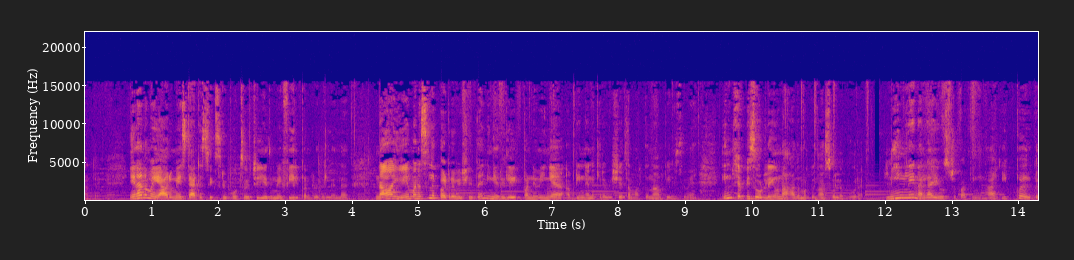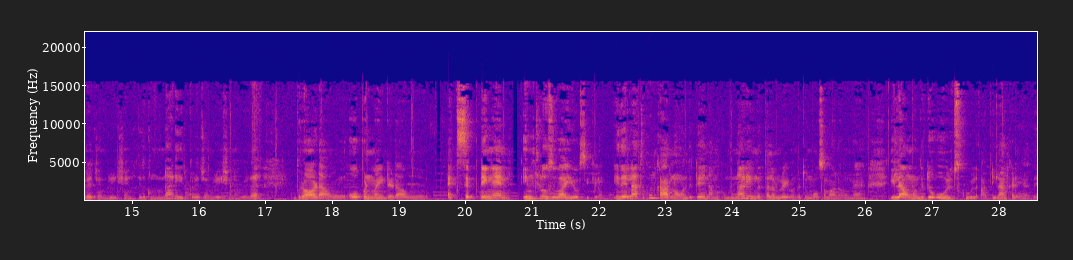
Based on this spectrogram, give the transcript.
மாட்டேன். ஏன்னா நம்ம யாருமே ஸ்டாட்டிஸ்டிக்ஸ் ரிப்போர்ட்ஸ் வச்சு எதுவுமே ஃபீல் பண்ணுறது இல்லைல்ல நான் என் மனசில் படுற விஷயத்த நீங்கள் ரிலேட் பண்ணுவீங்க அப்படின்னு நினைக்கிற விஷயத்த மட்டும்தான் பேசுவேன். இந்த எபிசோட்லேயும் நான் அதை மட்டும்தான் சொல்ல போகிறேன் நீங்களே நல்லா யோசிச்சு பார்த்தீங்கன்னா இப்போ இருக்கிற ஜென்ரேஷன் இதுக்கு முன்னாடி இருக்கிற ஜென்ரேஷனை விட ப்ராடாகவும் ஓப்பன் மைண்டடாகவும் அக்செப்டிங் அண்ட் இன்க்ளூசிவாக யோசிக்கிறோம். இது எல்லாத்துக்கும் காரணம் வந்துட்டு நமக்கு முன்னாடி இருந்த தலைமுறை வந்துட்டு மோசமானவங்க இல்லை அவங்க வந்துட்டு ஓல்ட் ஸ்கூல் அப்படிலாம் கிடையாது.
